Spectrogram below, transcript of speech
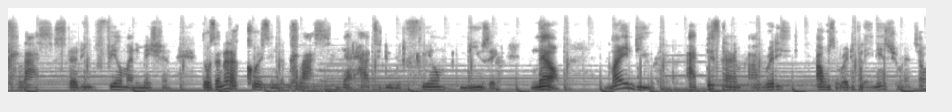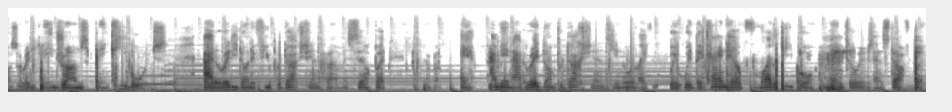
class studying film animation, there was another course in the class that had to do with film music. Now, mind you, at this time I already I was already playing instruments. I was already playing drums, playing keyboards. I'd already done a few productions by myself, but I, I mean, I'd already done productions, you know, like with, with the kind help from other people, mentors and stuff. But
